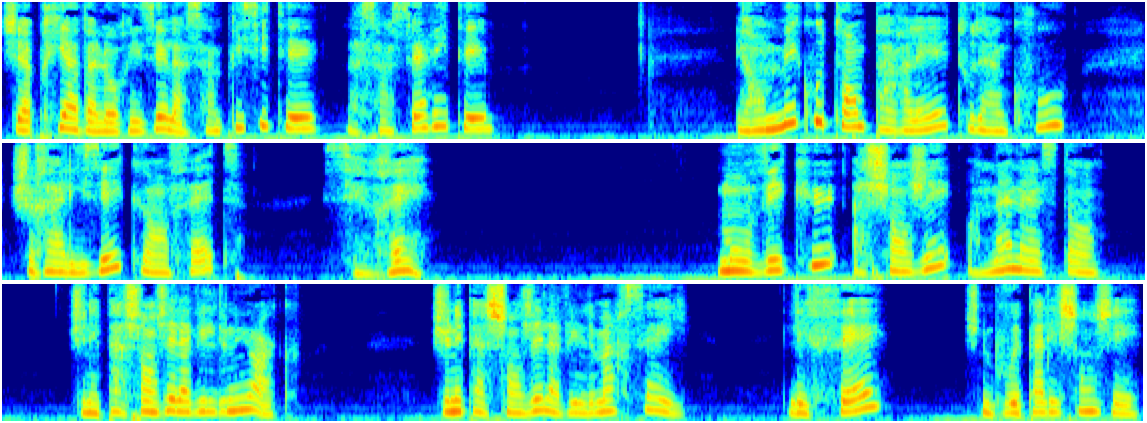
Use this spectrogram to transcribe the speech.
J'ai appris à valoriser la simplicité, la sincérité. Et en m'écoutant parler, tout d'un coup, je réalisais que, en fait, c'est vrai. Mon vécu a changé en un instant. Je n'ai pas changé la ville de New York. Je n'ai pas changé la ville de Marseille. Les faits, je ne pouvais pas les changer.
